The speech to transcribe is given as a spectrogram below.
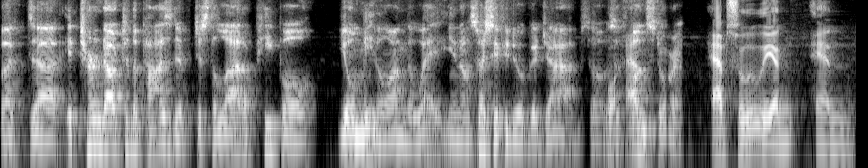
but uh, it turned out to the positive. Just a lot of people you'll meet along the way, you know, especially if you do a good job. So it was Well, a fun ab- story. Absolutely, and and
